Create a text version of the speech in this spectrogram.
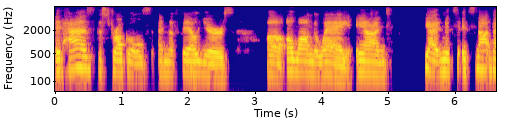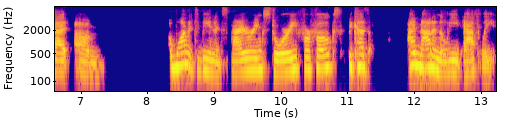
it has the struggles and the failures uh, along the way. And yeah, and it's it's not that um, I want it to be an inspiring story for folks because I'm not an elite athlete.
